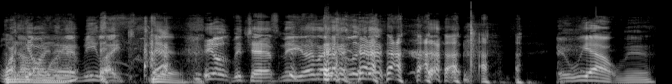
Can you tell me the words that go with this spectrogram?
why No, you always man. look at me like Yeah. that? He was bitch ass nigga. That's like, look at And we out, man.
